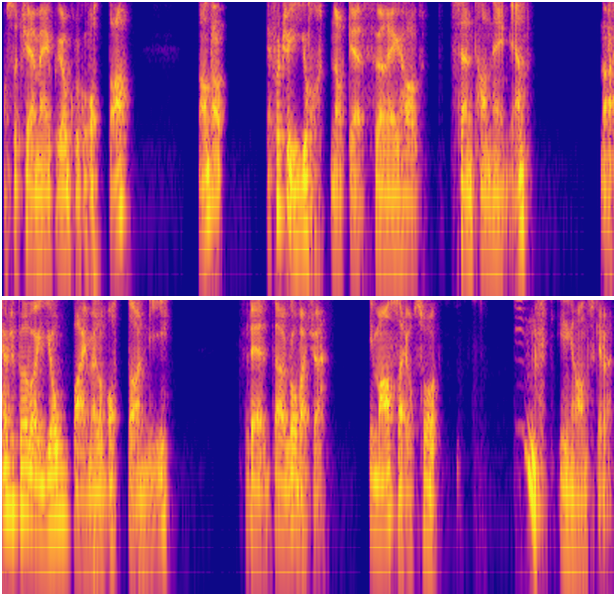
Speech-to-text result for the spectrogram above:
og så kommer jeg på jobb klokka åtte sant? Ja. Jeg får ikke gjort noe før jeg har sendt han hjem igjen. Nei. Jeg kan ikke prøve å jobbe mellom åtte og ni, for det, det går bare ikke. De maser jo så minst i granskauen.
